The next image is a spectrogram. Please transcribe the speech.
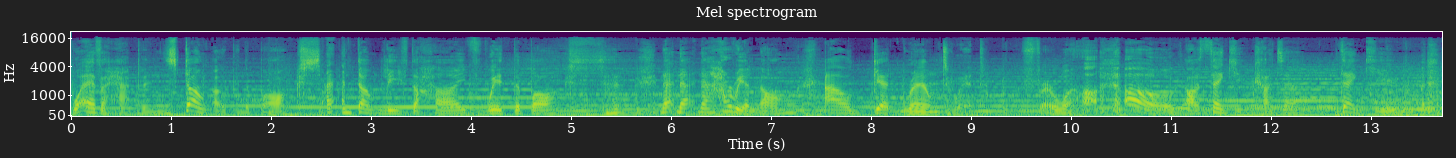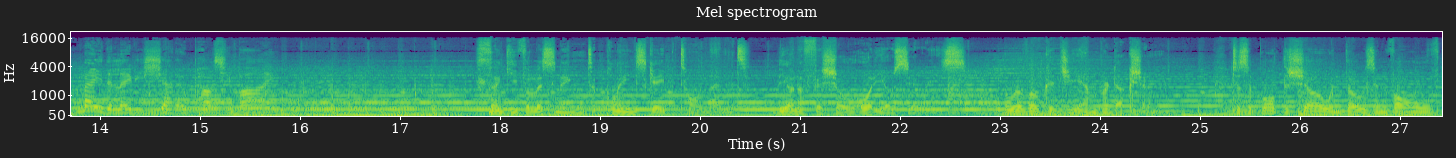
whatever happens, don't open the box and, and don't leave the hive with the box. now, now, now, hurry along. I'll get round to it. Farewell. Oh, oh, oh, thank you, Cutter. Thank you. May the Lady Shadow pass you by. Thank you for listening to Planescape Torment, the unofficial audio series, a Revocer GM production. To support the show and those involved,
